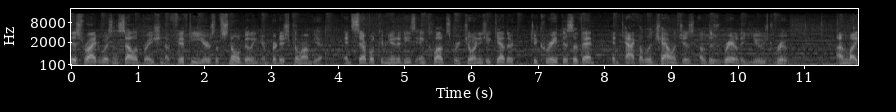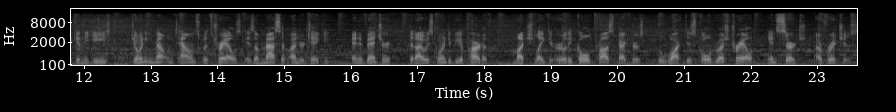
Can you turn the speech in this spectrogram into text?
This ride was in celebration of 50 years of snowmobiling in British Columbia, and several communities and clubs were joining together to create this event and tackle the challenges of this rarely used route. Unlike in the East, joining mountain towns with trails is a massive undertaking, an adventure that I was going to be a part of, much like the early gold prospectors who walked this gold rush trail in search of riches.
